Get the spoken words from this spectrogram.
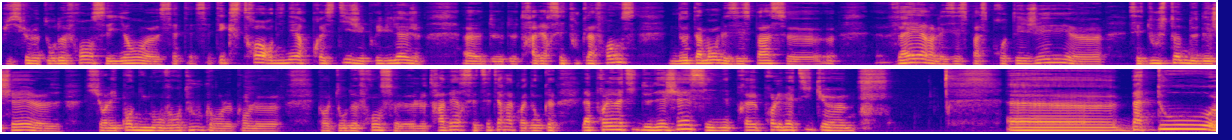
Puisque le Tour de France ayant euh, cet, extraordinaire prestige et privilège euh, de, traverser toute la France, notamment les espaces verts, les espaces protégés, ces 12 tonnes de déchets sur les pentes du Mont Ventoux quand le, quand le, quand le Tour de France le, traverse, etc. Quoi. Donc la problématique de déchets, c'est une problématique bateau,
